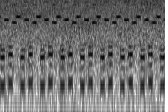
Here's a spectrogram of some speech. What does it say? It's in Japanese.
食べて食べて食べて食べて食べて。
